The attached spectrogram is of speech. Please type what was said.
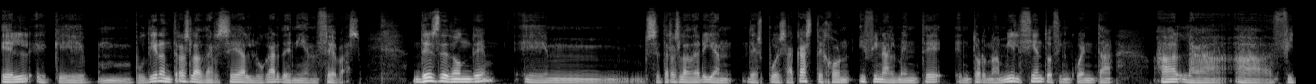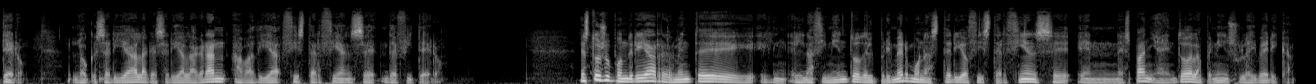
el eh, que mm, pudieran trasladarse al lugar de Niencebas, desde donde em, se trasladarían después a Castejón y finalmente en torno a 1150 a, la, a Fitero, lo que sería la que sería la gran abadía cisterciense de Fitero. Esto supondría realmente el nacimiento del primer monasterio cisterciense en España, en toda la península ibérica.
